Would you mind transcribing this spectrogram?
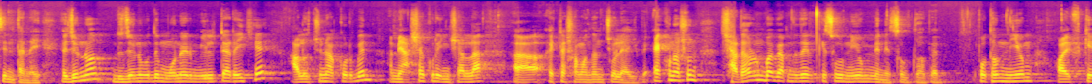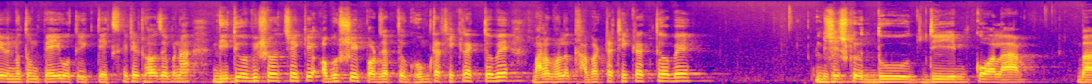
চিন্তা নেই। এজন্য দুজনের মধ্যে মনের মিলটা রেখে আলোচনা করবেন। আমি আশা করি ইনশাল্লাহ একটা সমাধান চলে আসবে। এখন আসুন, সাধারণভাবে আপনাদের কিছু নিয়ম মেনে চলতে হবে। প্রথম নিয়ম, ওয়াইফকে নতুন পেয়ে অতিরিক্ত এক্সাইটেড হওয়া যাবে না। দ্বিতীয় বিষয় হচ্ছে কি, অবশ্যই পর্যাপ্ত ঘুমটা ঠিক রাখতে হবে, ভালো ভালো খাবারটা ঠিক রাখতে হবে। বিশেষ করে দুধ, ডিম, কলা বা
